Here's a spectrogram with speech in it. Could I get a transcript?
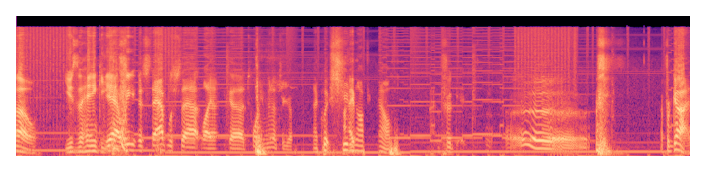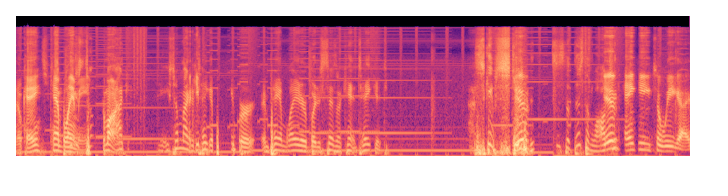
Oh, use the hanky. yeah, we established that like uh, 20 minutes ago. I quit shooting I- off your mouth. I for- I forgot, okay? You can't blame me. Come I on. c- He told me I I could keep- take a paper and pay him later, but it says I can't take it. This game's stupid. This is the, this is the logic. Give hanky to Wii Guy.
